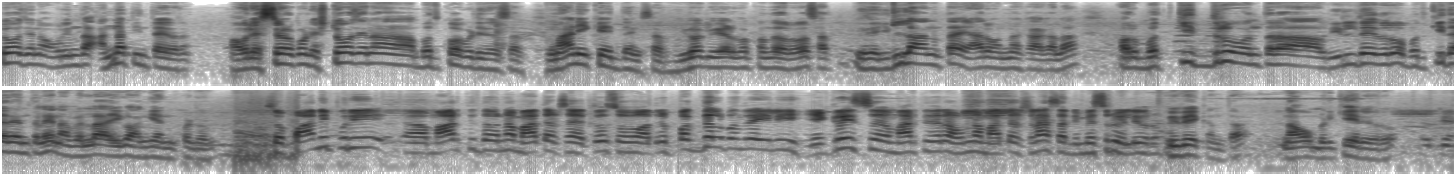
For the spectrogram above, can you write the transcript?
ಎಷ್ಟೋ ಜನ ಅವರಿಂದ ಅನ್ನ ತಿಂತಾ ಇದ್ದಾರೆ ಅವ್ರ ಹೆಸರು ಹೇಳ್ಕೊಂಡು ಎಷ್ಟೋ ಜನ ಬದುಕೋಗ್ಬಿಟ್ಟಿದ್ದಾರೆ ಸರ್. ನಾಣಿಕೆ ಇದ್ದಂಗೆ ಸರ್. ಇವಾಗಲೂ ಹೇಳ್ಬೇಕು ಅಂದ್ರೆ ಅವರು ಸತ್ ಇಲ್ಲ ಅಂತ ಯಾರು ಅನ್ನೋಕ್ಕಾಗಲ್ಲ ಅವ್ರು ಬದುಕಿದ್ರು ಒಂಥರ ಅವ್ರು ಇಲ್ಲದೇ ಇದ್ರು ಬದುಕಿದ್ದಾರೆ ಅಂತಲೇ ನಾವೆಲ್ಲ ಈಗ ಹಂಗೆ ಅನ್ಕೊಂಡ್ರು ಸೊ ಪಾನಿಪುರಿ ಮಾರ್ತಿದ್ದವನ್ನ ಮಾರ್ತಿದ್ದವ್ರನ್ನ ಮಾತಾಡ್ಸಾ ಇತ್ತು ಸೊ ಅದ್ರ ಪಕ್ಕದಲ್ಲಿ ಬಂದ್ರೆ ಇಲ್ಲಿ ಎಗ್ ರೈಸ್ ಮಾರ್ತಿದ್ದಾರೆ ಅವ್ರನ್ನ ಮಾತಾಡ್ಸೋಣ. ಸರ್ ನಿಮ್ಮ ಹೆಸರು ಎಲ್ಲಿವರು ವಿವೇಕ್ ಅಂತ. ನಾವು ಮಡಿಕೇರಿಯವರು. ಓಕೆ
